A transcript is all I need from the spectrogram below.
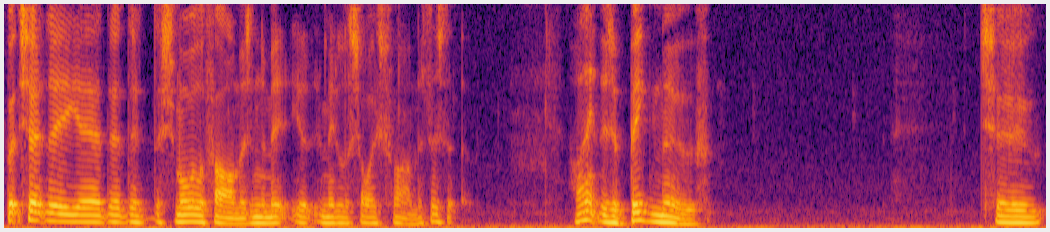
But certainly uh, the, the the smaller farmers and the, mi- uh, the middle-sized farmers, there's, I think there's a big move to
